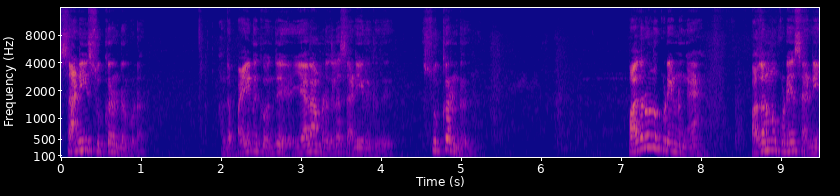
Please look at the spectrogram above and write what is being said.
சனி சுக்கரன் இருக்கக்கூடாது. அந்த பையனுக்கு வந்து ஏழாம் இடத்துல சனி இருக்குது. சுக்கிரன் இருக்குது பதினொன்று கூடையனுங்க பதினொன்று கூடயே சனி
